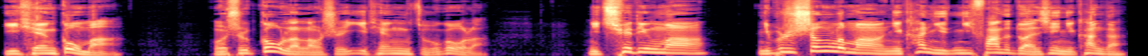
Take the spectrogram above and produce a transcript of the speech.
一天够吗？我说够了，老师一天足够了。你确定吗？你不是生了吗？你看你你发的短信，你看看。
